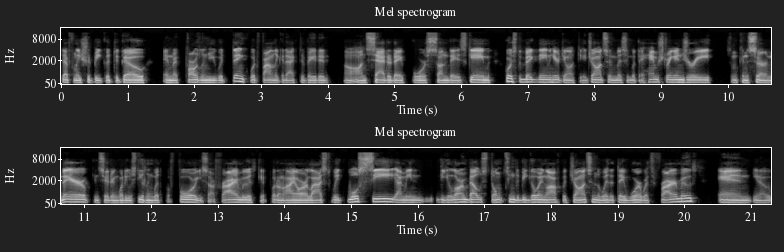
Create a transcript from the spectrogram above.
definitely should be good to go. And McFarland, you would think, would finally get activated uh, on Saturday for Sunday's game. Of course, the big name here, Diontae Johnson, missing with a hamstring injury. Some concern there, considering what he was dealing with before. You saw Freiermuth get put on IR last week. We'll see. I mean, the alarm bells don't seem to be going off with Johnson the way that they were with Freiermuth. And, you know,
